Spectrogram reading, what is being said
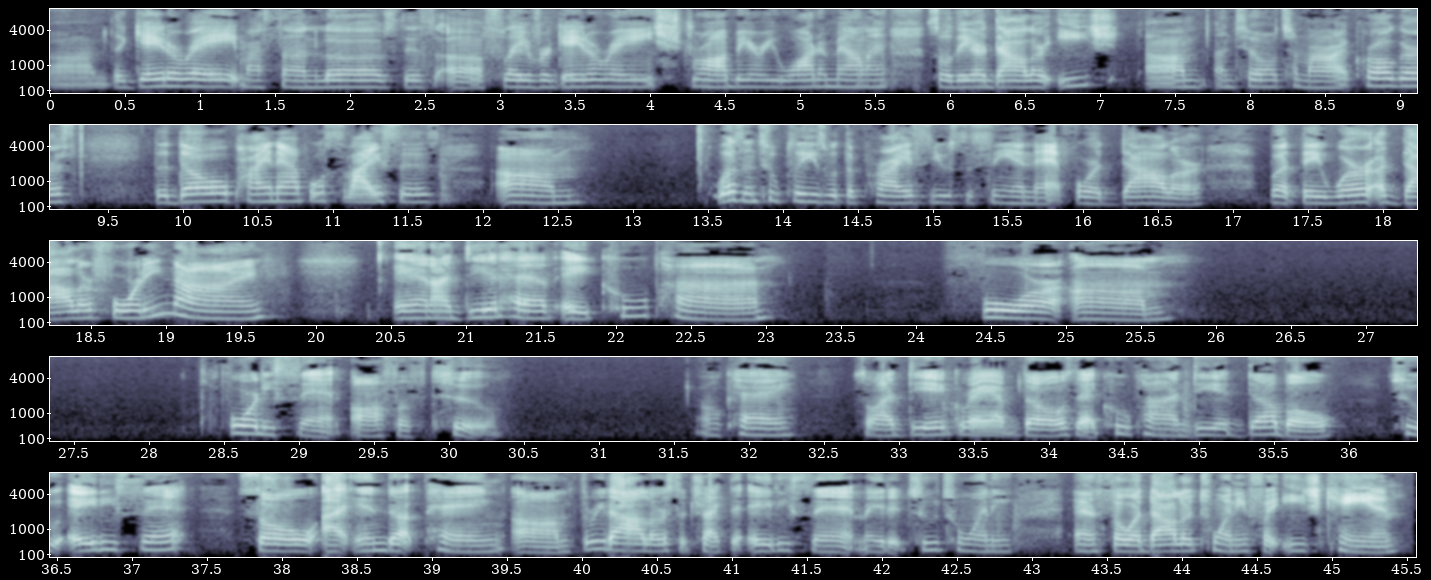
Um, the Gatorade, my son loves this uh, flavor Gatorade, strawberry watermelon. So they're dollar each um, until tomorrow at Kroger's. The Dole, pineapple slices. Um, wasn't too pleased with the price. Used to seeing that for a dollar, but they were a dollar forty nine. And I did have a coupon for um 40 cent off of two. Okay, so I did grab those. That coupon did double to 80 cent. So I end up paying um, $3, subtract the 80 cent, made it 220 and so a dollar twenty for each can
